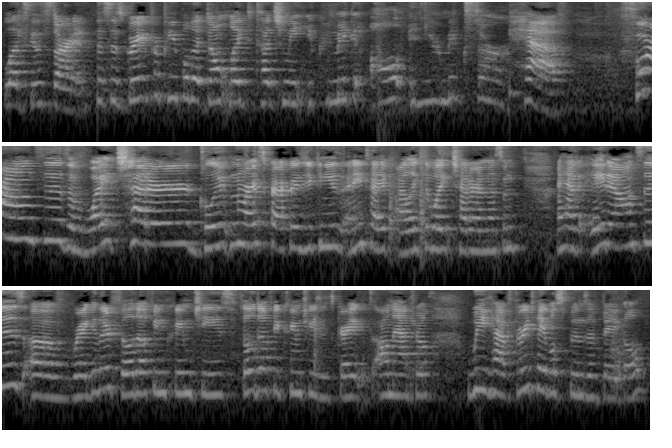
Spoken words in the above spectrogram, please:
Let's get started. This is great for people that don't like to touch meat. You can make it all in your mixer. We Have four ounces of white cheddar gluten rice crackers. You can use any type. I like the white cheddar in this one. I have eight ounces of regular Philadelphia cream cheese. Philadelphia cream cheese is great. It's all natural. We have three tablespoons of bagel,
